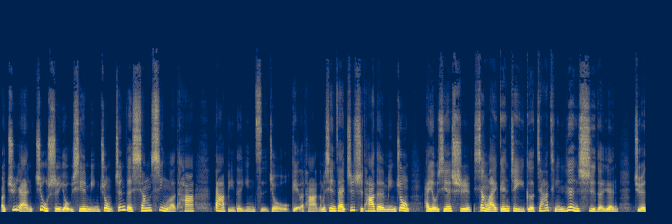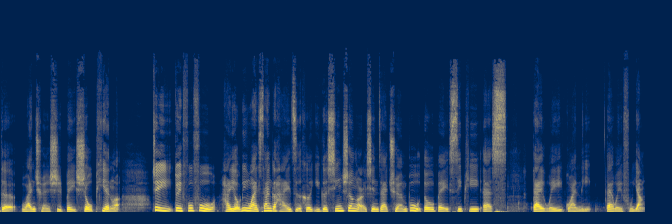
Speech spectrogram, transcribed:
而居然就是有一些民众真的相信了他大笔的银子就给了他。那么现在支持他的民众，还有一些是向来跟这一个家庭认识的人，觉得完全是被受骗了。这一对夫妇还有另外三个孩子和一个新生儿，现在全部都被 CPS 代为管理、代为抚养。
